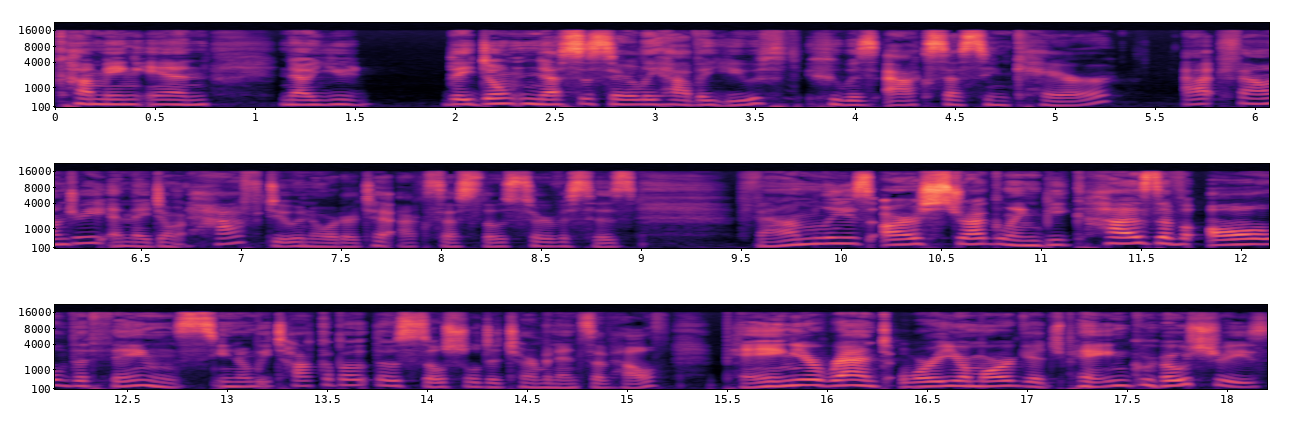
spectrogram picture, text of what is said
coming in. Now, you they don't necessarily have a youth who is accessing care at Foundry, and they don't have to in order to access those services. Families are struggling because of all the things. You know, we talk about those social determinants of health paying your rent or your mortgage, paying groceries,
